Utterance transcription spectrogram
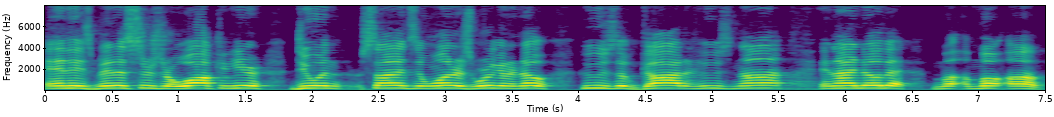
and his ministers are walking here doing signs and wonders. We're going to know who's of God and who's not. And I know that Mo, Mo, uh,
